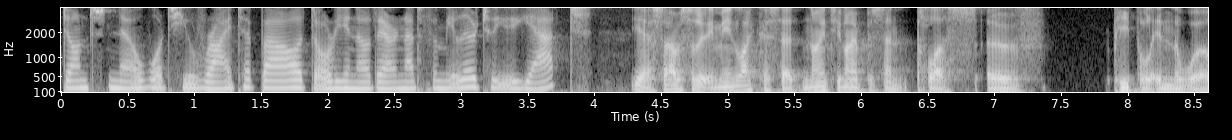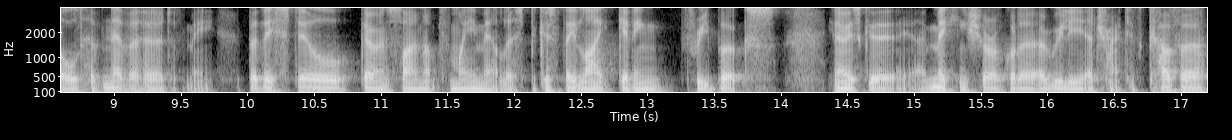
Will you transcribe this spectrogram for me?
don't know what you write about or you know they're not familiar to you yet? Yes, absolutely. I mean, like I said, 99% plus of people in the world have never heard of me, but they still go and sign up for my email list because they like getting free books. You know, it's good, uh, making sure I've got a, a, really attractive cover.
